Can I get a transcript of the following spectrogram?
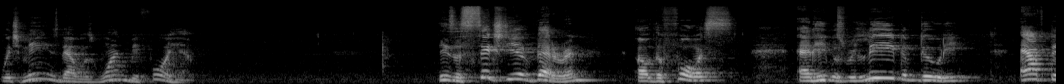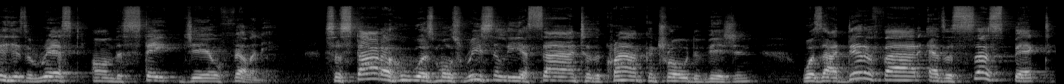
which means there was one before him. He's a six-year veteran of the force, and he was relieved of duty after his arrest on the state jail felony. Sestada, who was most recently assigned to the Crime Control Division, was identified as a suspect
